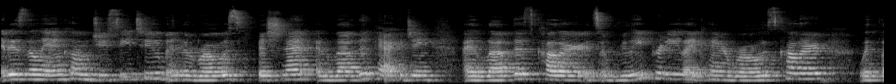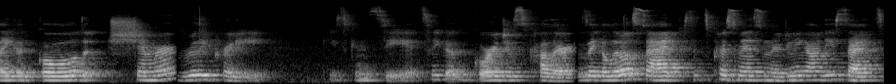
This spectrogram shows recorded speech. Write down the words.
It is the Lancome Juicy Tube in the Rose Fishnet. I love the packaging. I love this color. It's a really pretty, like, kind of rose color with like a gold shimmer. Really pretty. You can see, it's like a gorgeous color. It's like a little set because it's Christmas and they're doing all these sets.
